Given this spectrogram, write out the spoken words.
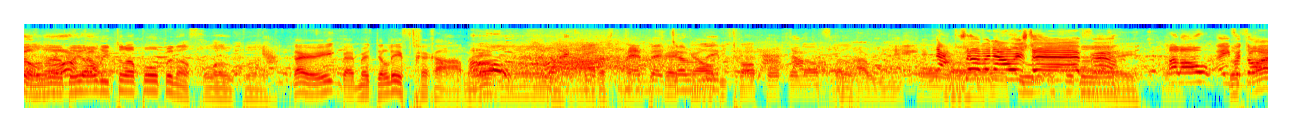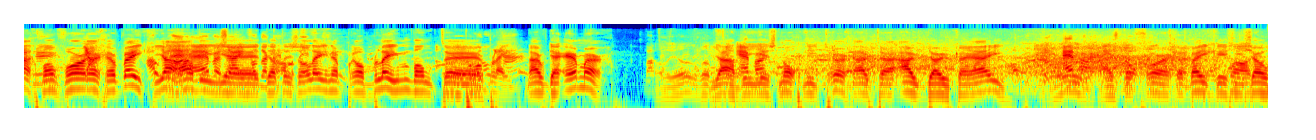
hoor, we hebben je al die trappen op en afgelopen. Nee, ik ben met de lift gegaan. Hè. Oh, ja, dat is met- te met de gek, al die trappen op en af. Dat hou je niet vol. Nou, zullen we nou eens Nee. even... Hallo, even De door vraag nu. van vorige week, Oh, ja, die, eh, de dat is alleen een probleem, want eh, probleem? nou de emmer, Oh ja, wat ja, Emmer? die is nog niet terug uit de uitdeukerij. Emmer Hij is toch vorige week is hij zo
